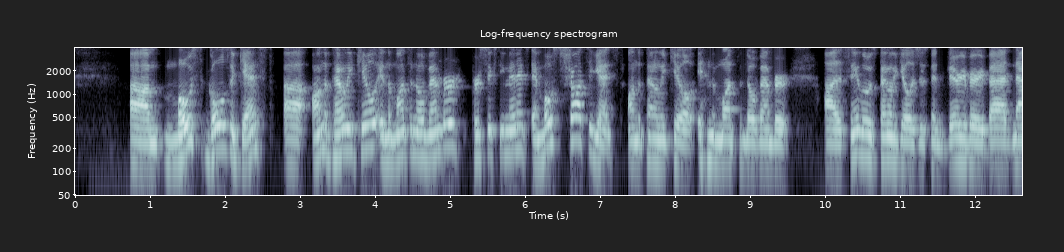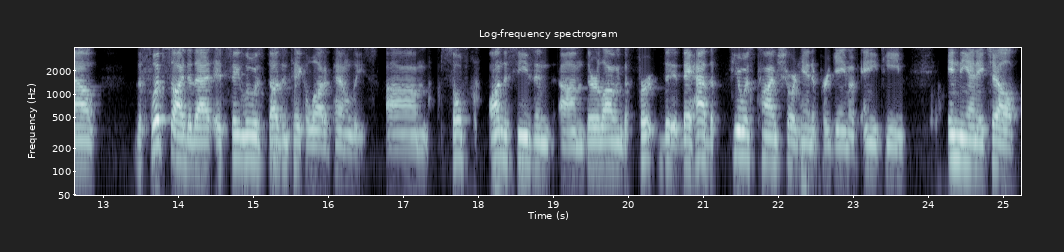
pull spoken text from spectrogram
um, most goals against uh, on the penalty kill in the month of November per 60 minutes, and most shots against on the penalty kill in the month of November. Uh, the St. Louis penalty kill has just been very, very bad. Now, the flip side to that is St. Louis doesn't take a lot of penalties. Um, so on the season, um, they're allowing the first, they have the fewest times shorthanded per game of any team in the NHL.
